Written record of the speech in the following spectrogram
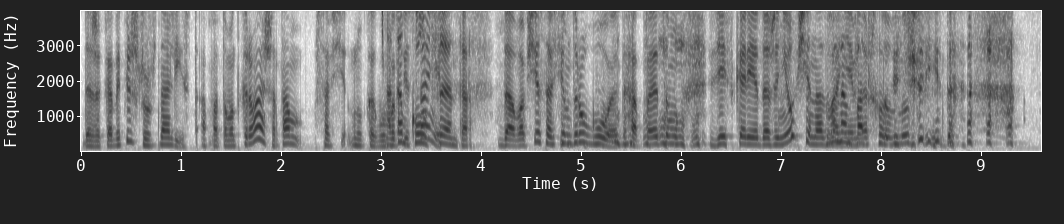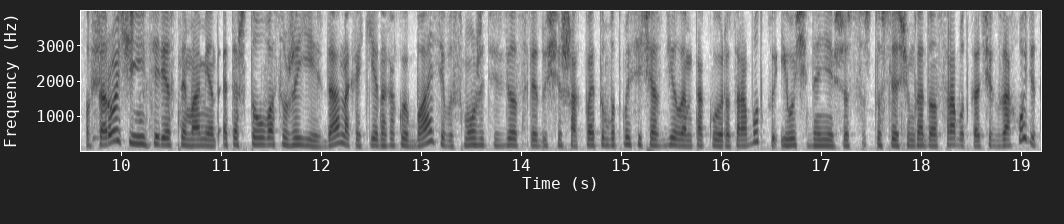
даже когда пишешь журналист, а потом открываешь, а там совсем, ну, как бы а в там описании... колл-центр. Да, вообще совсем другое, да, поэтому здесь скорее даже не общее название, а что внутри, да. Второй очень интересный момент – это что у вас уже есть, да, на, какие, на какой базе вы сможете сделать следующий шаг. Поэтому вот мы сейчас делаем такую разработку, и очень надеемся, что в следующем году она сработает, когда человек заходит,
